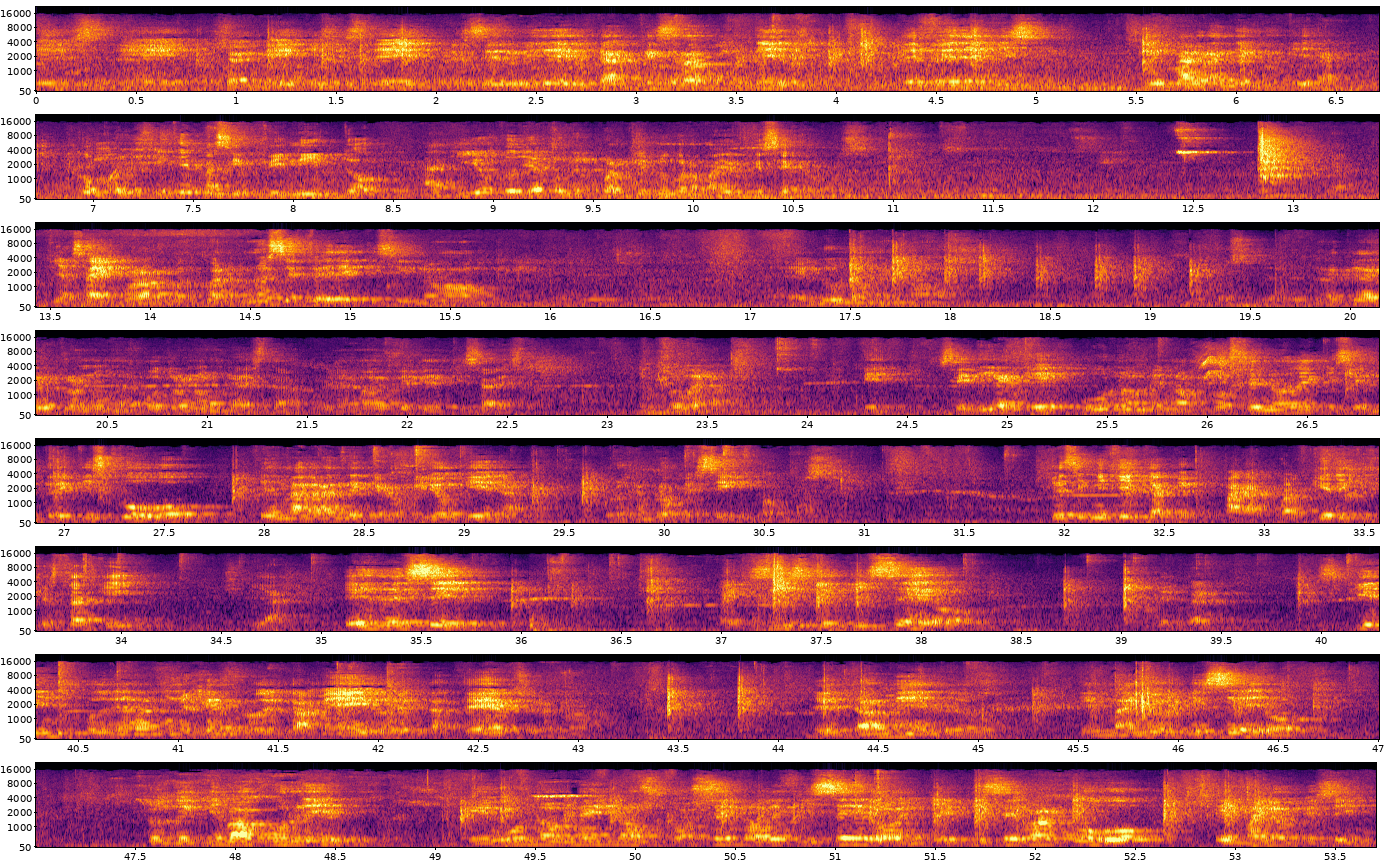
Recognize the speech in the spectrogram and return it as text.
Este, o sea, que x esté entre 0 y delta, ¿qué se va a cumplir? f de x es más grande que quiera. Como el x es más infinito, aquí yo podría poner cualquier número mayor que 0. Ya saben, bueno, no es f de x, sino el 1 menos tendrá que dar otro nombre, otro nombre a esta, porque de x a esta. Pero bueno, eh, sería que 1 menos coseno de x entre x cubo es más grande que lo que yo quiera, por ejemplo que 5. Pues. ¿Qué significa? Que para cualquier x que está aquí, ya. es decir, existe x0, si quieren podrían dar un ejemplo, delta medio, delta tercio, ¿no? Delta medio es mayor que 0, donde ¿qué va a ocurrir? Que 1 menos coseno de x0 entre x0 al cubo es mayor que 5.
